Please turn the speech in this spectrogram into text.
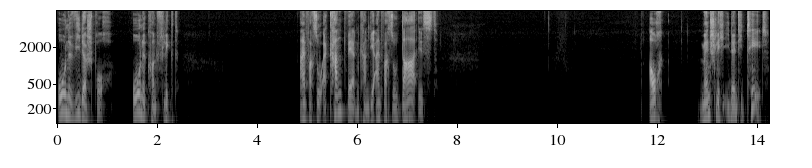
ohne Widerspruch, ohne Konflikt, einfach so erkannt werden kann, die einfach so da ist. Auch menschliche Identität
